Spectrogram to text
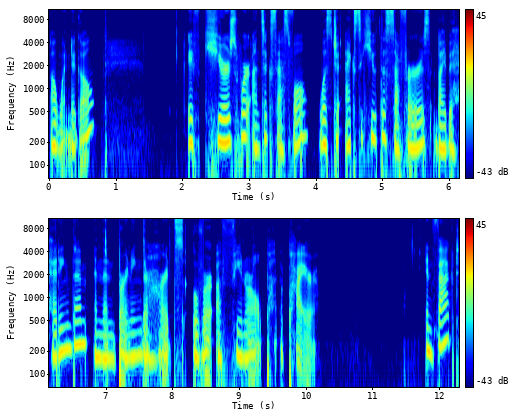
a Wendigo, if cures were unsuccessful, was to execute the sufferers by beheading them and then burning their hearts over a funeral pyre. In fact,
